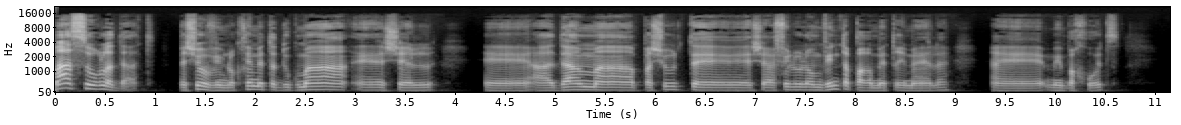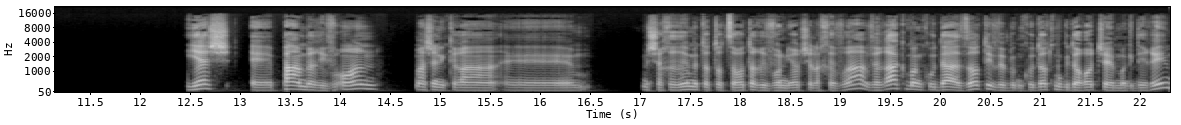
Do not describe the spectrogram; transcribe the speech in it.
מה אסור לדעת? ושוב, אם לוקחים את הדוגמה אה, של אה, האדם הפשוט אה, שאפילו לא מבין את הפרמטרים האלה, מבחוץ. יש פעם ברבעון, מה שנקרא, משחררים את התוצאות הרבעוניות של החברה, ורק בנקודה הזאת ובנקודות מוגדרות שהם מגדירים,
